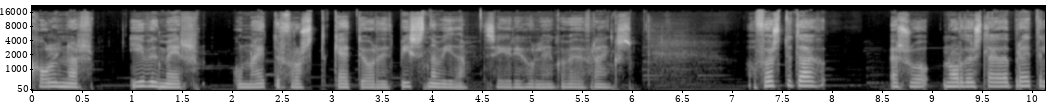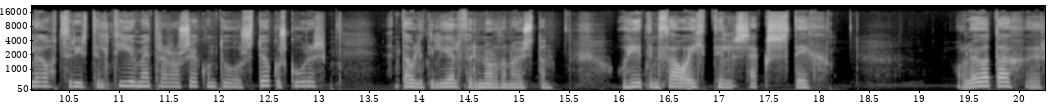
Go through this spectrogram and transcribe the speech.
kólnar yfir meir og næturfrost gæti orðið bísna víða, segir í hugleðingum viðfræðings. Á förstu dag er svo norðaustlega eða breytilega átt 3-10 metrar á sekundu og stöku skúrir en dáliti lél fyrir norðan og austan og hitin þá 1-6 steg. Á laugadag er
